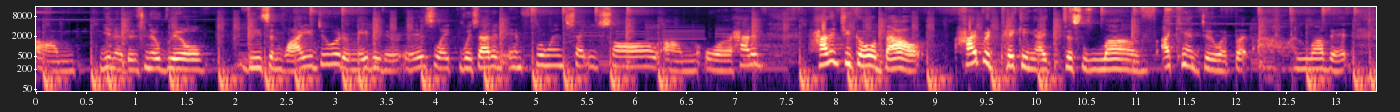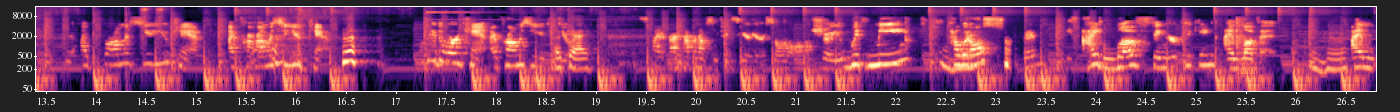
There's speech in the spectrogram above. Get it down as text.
Um, you know there's no real reason why you do it or maybe there is. Like was that an influence that you saw? Um, or how did how did you go about hybrid picking? I just love i can't do it but oh, i love it. I promise you you can. I promise you you can. Say the word can't. I promise you you can okay. do it I, I happen to have some pics here, so I'll show you. With me, mm-hmm. how it mm-hmm. all started is I love finger picking. I love it. Mm-hmm. I,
